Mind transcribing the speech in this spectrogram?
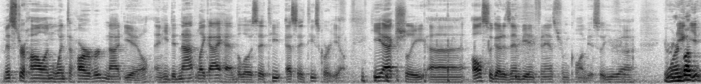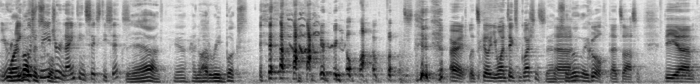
Mr. Holland went to Harvard, not Yale, and he did not, like I had, the lowest SAT, score at Yale. He actually uh, also got his MBA in finance from Columbia. So you, uh, you were Warren an, Buff- you- you were Warren an English Buffett major school. in 1966? Yeah, yeah, I know how to read books. I read a lot of books. All right, let's go. You want to take some questions? Uh, Absolutely. cool. That's awesome. The um,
